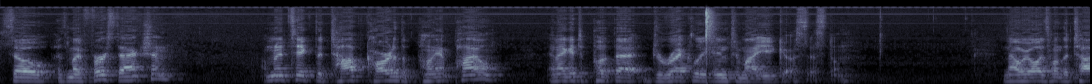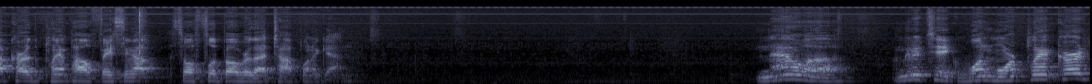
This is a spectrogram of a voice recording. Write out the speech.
So as my first action, I'm going to take the top card of the plant pile and I get to put that directly into my ecosystem. Now we always want the top card of the plant pile facing up, so I'll flip over that top one again. Now uh, I'm going to take one more plant card.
